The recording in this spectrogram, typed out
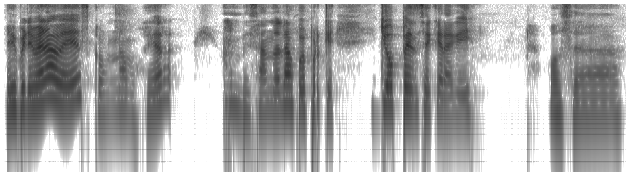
Mi primera vez con una mujer besándola fue porque yo pensé que era gay. O sea,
